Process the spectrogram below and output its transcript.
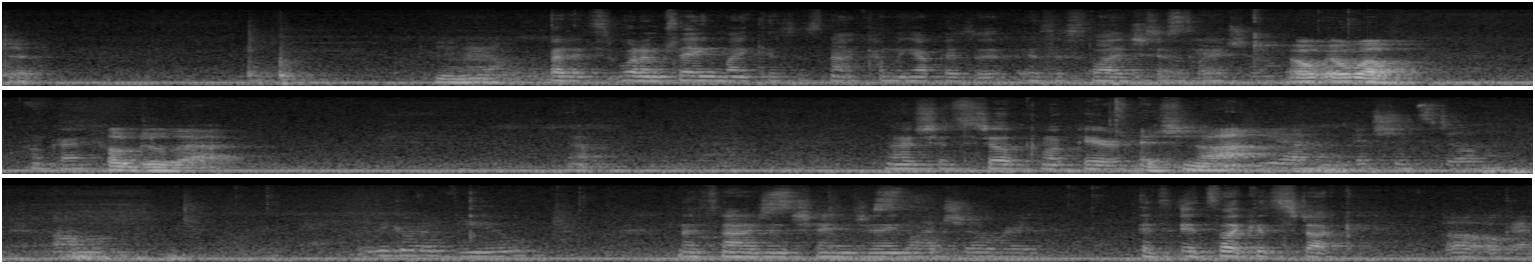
it. Mhm. But it's, what I'm saying, Mike, is it's not coming up as a, as a slideshow, okay? Oh, it will, Okay, he'll do that. Yeah. no, it should still come up here. It's not, Yeah, it should still. Um, maybe go to view, That's not even changing, slideshow, right? it's, it's like it's stuck, Oh, okay.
